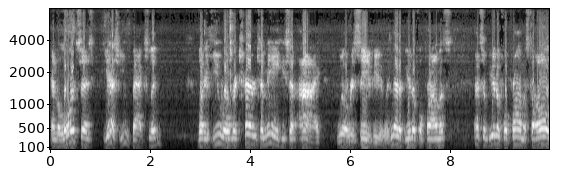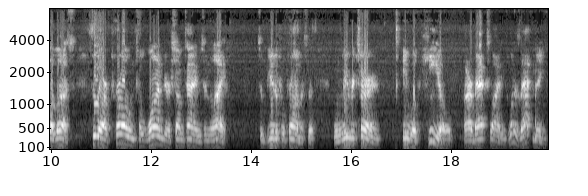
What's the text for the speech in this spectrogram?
And the Lord says, Yes, you've backslid, but if you will return to me, He said, I will receive you. Isn't that a beautiful promise? That's a beautiful promise to all of us who are prone to wander sometimes in life. It's a beautiful promise that when we return, He will heal our backslidings. What does that mean?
